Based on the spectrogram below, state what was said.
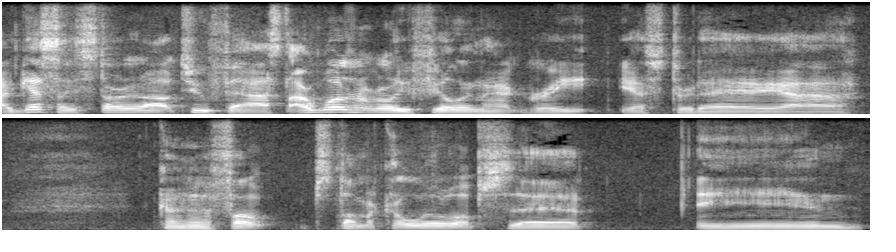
I guess I started out too fast. I wasn't really feeling that great yesterday. Uh, kind of felt stomach a little upset, and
